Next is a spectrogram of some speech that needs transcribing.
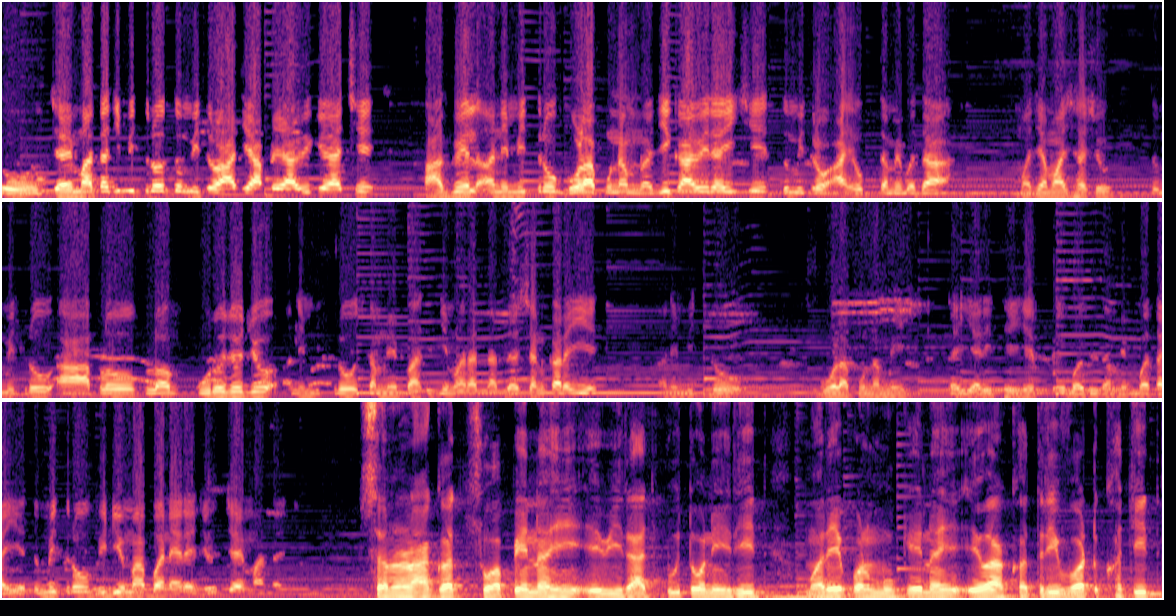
તો જય માતાજી મિત્રો. તો મિત્રો આજે આપણે આવી ગયા છે ભાગવેલ અને મિત્રો ગોળા પૂનમ નજીક આવી રહી છે. તો મિત્રો આઈ હોપ તમે બધા મજામાં જ હશો. તો મિત્રો, આ આપણો બ્લોગ પૂરો જોજો અને મિત્રો, તમને ભાતીજી મહારાજના દર્શન કરાવીએ અને મિત્રો, ગોળા પૂનમની તૈયારી થઈ છે એ બધું તમને બતાવીએ. તો મિત્રો, વિડીયોમાં બને રહેજો. જય માતાજી. શરણાગત સોંપે નહીં એવી રાજપૂતોની રીત, મરે પણ મૂકે નહીં એવા ખત્રી વટ ખચિત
